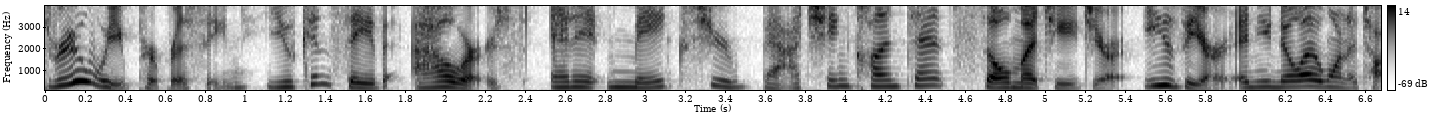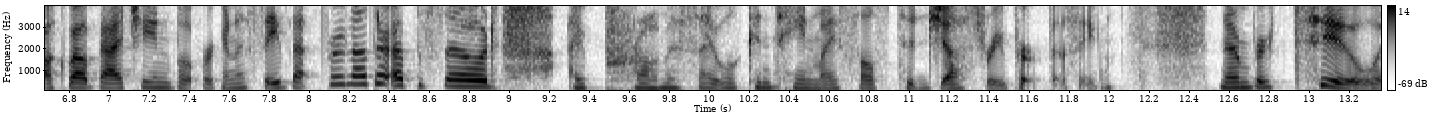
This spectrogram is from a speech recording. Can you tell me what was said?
through repurposing, you can save hours and it makes your batching content so much easier. Easier. And you know I want to talk about batching, but we're going to save that for another episode. I promise I will contain myself to just repurposing. Number 2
